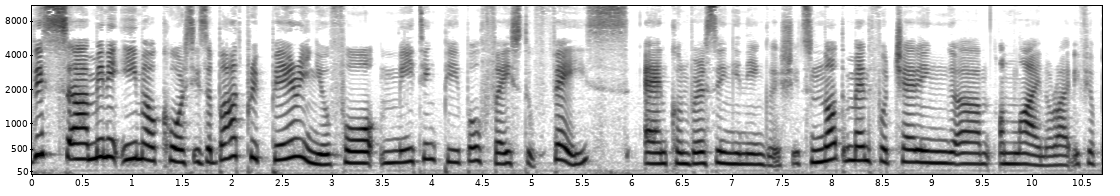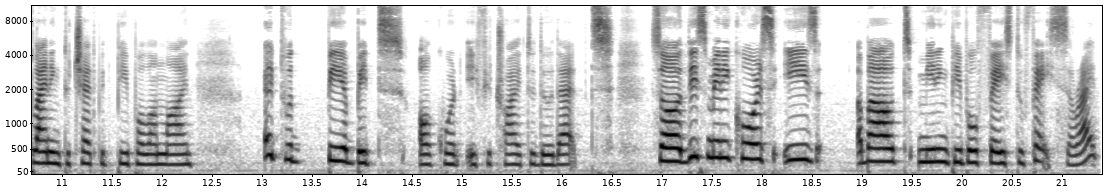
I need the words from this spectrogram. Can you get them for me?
This uh, mini email course is about preparing you for meeting people face to face and conversing in English. It's not meant for chatting um, online, all right? If you're planning to chat with people online, it would be a bit awkward if you try to do that. So, this mini course is about meeting people face to face, all right?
